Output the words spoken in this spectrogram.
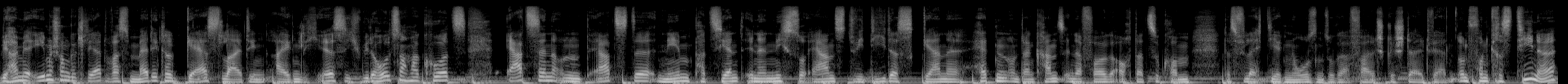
Wir haben ja eben schon geklärt, was Medical Gaslighting eigentlich ist. Ich wiederhole es nochmal kurz. Ärztinnen und Ärzte nehmen PatientInnen nicht so ernst, wie die das gerne hätten. Und dann kann es in der Folge auch dazu kommen, dass vielleicht Diagnosen sogar falsch gestellt werden. Und von Christine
